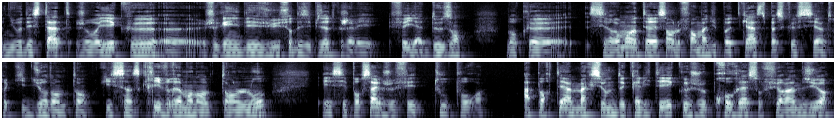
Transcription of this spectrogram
au niveau des stats, je voyais que euh, je gagnais des vues sur des épisodes que j'avais fait il y a deux ans. Donc euh, c'est vraiment intéressant le format du podcast parce que c'est un truc qui dure dans le temps, qui s'inscrit vraiment dans le temps long. Et c'est pour ça que je fais tout pour apporter un maximum de qualité, que je progresse au fur et à mesure.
